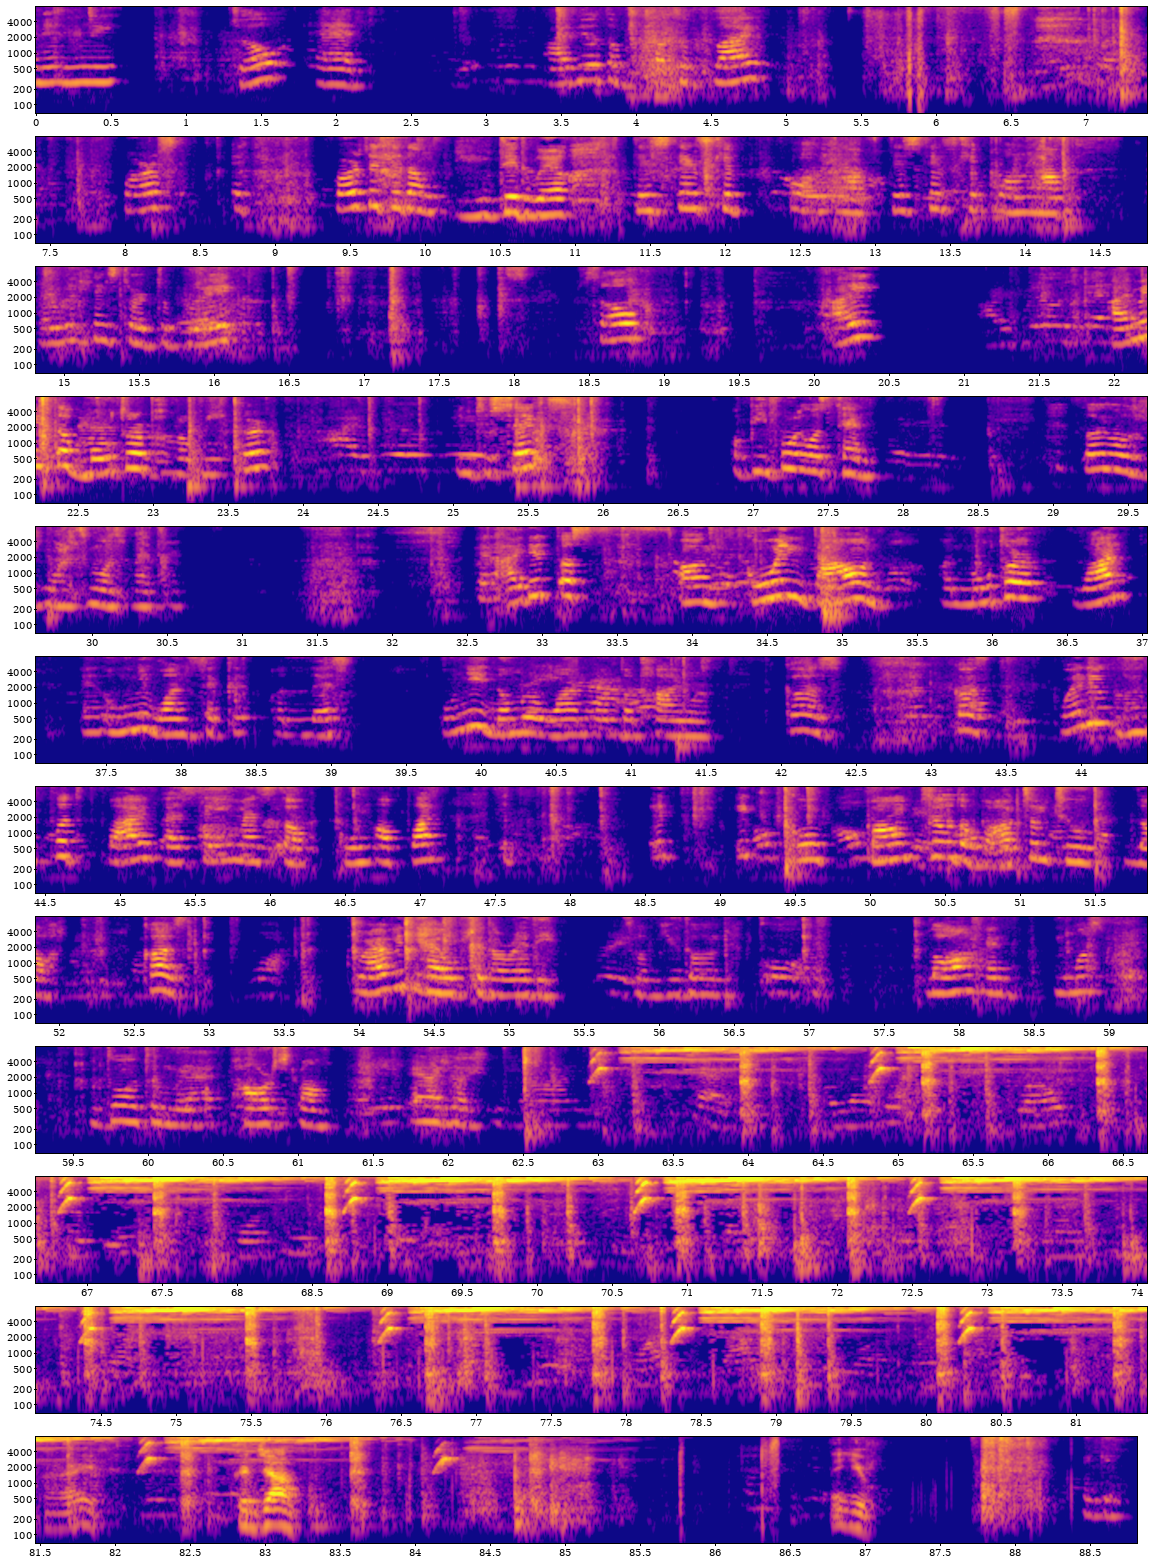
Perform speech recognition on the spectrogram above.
I'm Henry Cho and I built a butterfly. First, it, first it didn't did well. This things kept falling off. This things kept falling off. Everything started to break. So I I made the motor power weaker into six, but before it was ten. So it was much much better. And I did the on going down on motor one and only one second or less, only number one on the timer. Because because when you, you put five as same as the going up one, it it it go bump to the bottom to lost because gravity helps it already, so you don't long and you must don't have to make power strong. And I got Good job. Thank you again.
